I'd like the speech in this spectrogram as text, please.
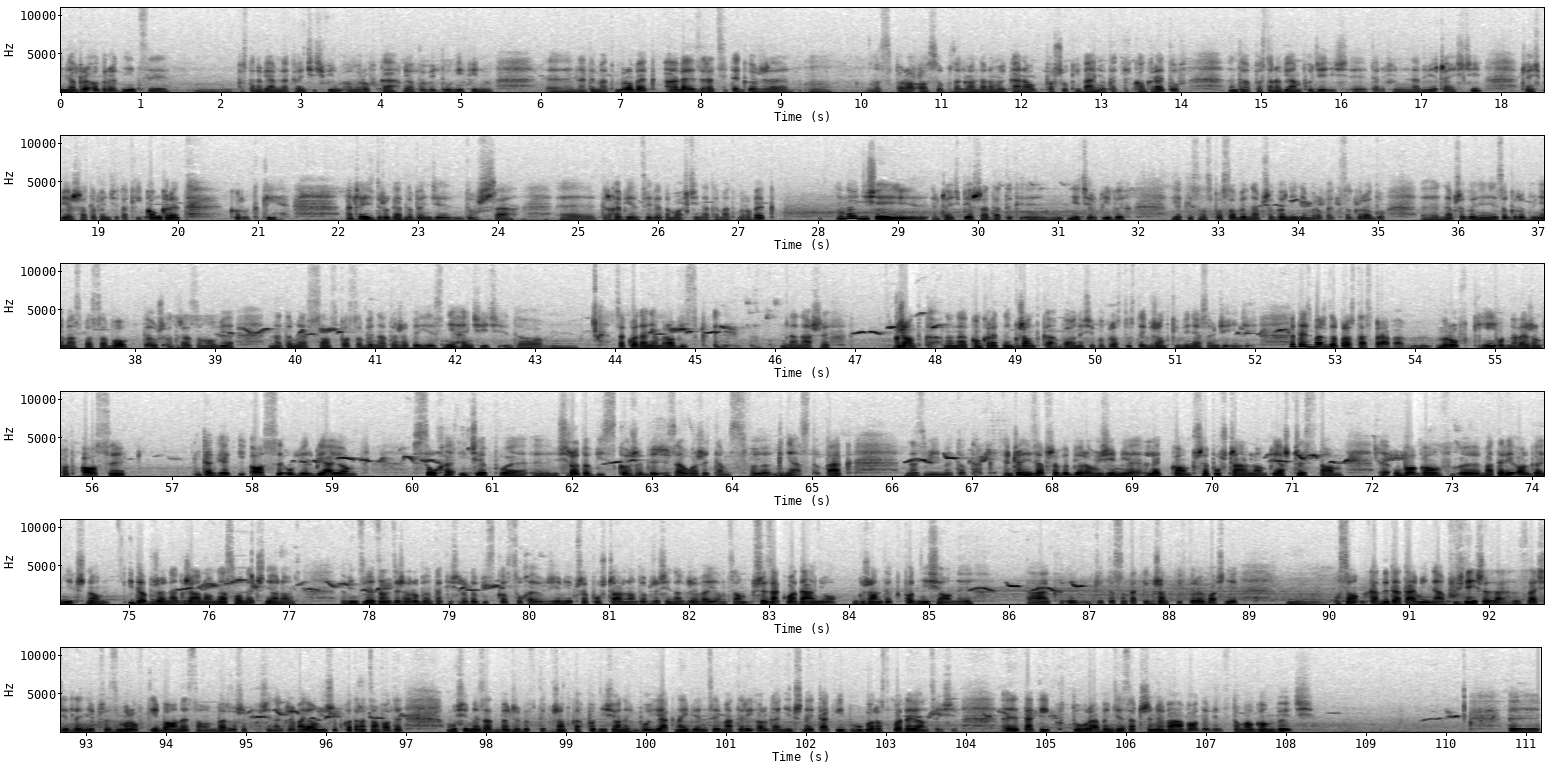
Dzień dobry ogrodnicy. Mm, Postanowiłam nakręcić film o mrówkach. Miał to być długi film e, na temat mrówek, ale z racji tego, że mm, no, sporo osób zagląda na mój kanał w poszukiwaniu takich konkretów, to postanowiłam podzielić e, ten film na dwie części. Część pierwsza to będzie taki konkret, krótki, a część druga to będzie dłuższa, e, trochę więcej wiadomości na temat mrówek. No i dzisiaj część pierwsza dla tych y, niecierpliwych. Jakie są sposoby na przegonienie mrówek z ogrodu? Y, Na przegonienie z ogrodu nie ma sposobu, to już od razu mówię. Natomiast są sposoby na to, żeby je zniechęcić do mm, zakładania mrowisk na naszych grządkach, no na konkretnych grządkach, bo one się po prostu z tej grządki wyniosą gdzie indziej. No to jest bardzo prosta sprawa. Mrówki pod, należą pod osy tak jak i osy uwielbiają suche i ciepłe y, środowisko, żeby założyć tam swoje gniazdo, tak? Nazwijmy to tak. Czyli zawsze wybiorą ziemię lekką, przepuszczalną, piaszczystą, y, ubogą w y, materię organiczną i dobrze nagrzaną, nasłonecznioną. Więc wiedząc, że lubią takie środowisko suche, ziemię przepuszczalną, dobrze się nagrzewającą, przy zakładaniu grządek podniesionych, tak? Y, Czy to są takie grządki, które właśnie mm, są kandydatami na późniejsze za, zasiedlenie przez mrówki, bo one są bardzo szybko się nagrzewają i szybko tracą wodę. Musimy zadbać, żeby w tych grządkach podniesionych było jak najwięcej materii organicznej, takiej długo rozkładającej się, e, takiej, która będzie zatrzymywała wodę, więc to mogą być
